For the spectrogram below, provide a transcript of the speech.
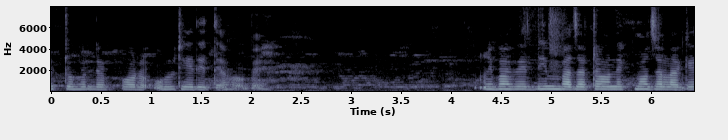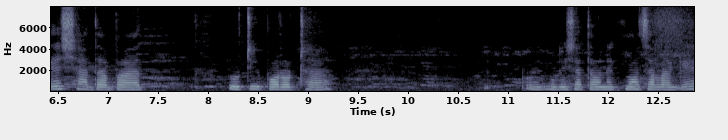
একটু হলে পর উল্টিয়ে দিতে হবে। এভাবে ডিম ভাজাটা অনেক মজা লাগে। সাদা ভাত, রুটি, পরোটা, ওইগুলির সাথে অনেক মজা লাগে।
